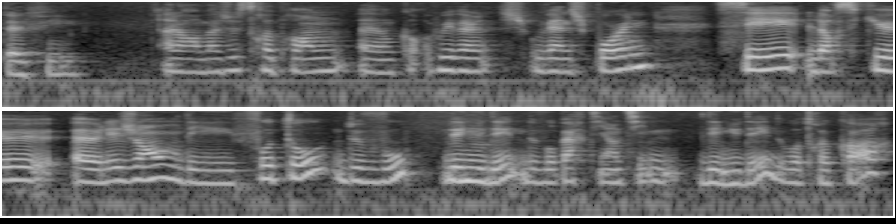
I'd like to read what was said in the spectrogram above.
telle fille. Alors, on va juste reprendre euh, revenge, revenge porn. C'est lorsque euh, les gens ont des photos de vous dénudés, de vos parties intimes dénudées, de votre corps,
